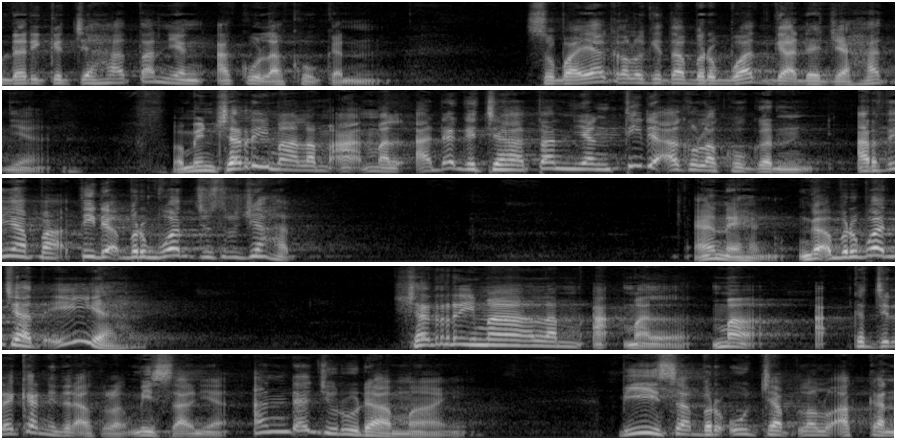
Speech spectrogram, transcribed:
dari kejahatan yang aku lakukan. Supaya kalau kita berbuat gak ada jahatnya Min syarri malam amal ada kejahatan yang tidak aku lakukan artinya apa tidak berbuat justru jahat aneh nggak berbuat jahat iya syarri malam amal ma kejelekan yang tidak aku lakukan. Misalnya, Anda juru damai. Bisa berucap lalu akan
